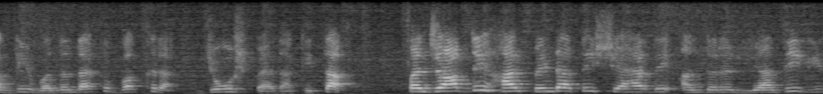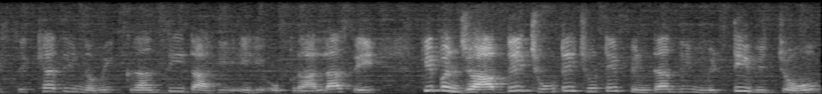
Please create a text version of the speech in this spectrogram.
ਅੱਗੇ ਵਧਣ ਦਾ ਇੱਕ ਵੱਖਰਾ ਜੋਸ਼ ਪੈਦਾ ਕੀਤਾ। ਪੰਜਾਬ ਦੇ ਹਰ ਪਿੰਡ ਅਤੇ ਸ਼ਹਿਰ ਦੇ ਅੰਦਰ ਲਿਆਂਦੀ ਗਈ ਸਿੱਖਿਆ ਦੀ ਨਵੀਂ ਕ੍ਰਾਂਤੀ ਦਾ ਹੀ ਇਹ ਉਪਰਾਲਾ ਸੀ ਕਿ ਪੰਜਾਬ ਦੇ ਛੋਟੇ-ਛੋਟੇ ਪਿੰਡਾਂ ਦੀ ਮਿੱਟੀ ਵਿੱਚੋਂ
